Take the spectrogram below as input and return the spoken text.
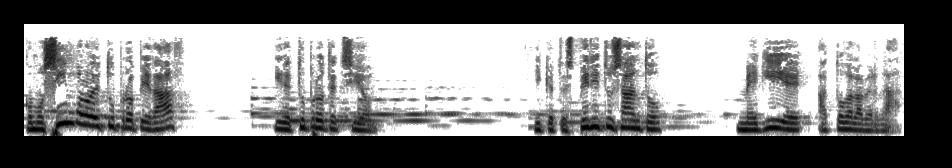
como símbolo de tu propiedad y de tu protección. Y que tu Espíritu Santo me guíe a toda la verdad.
